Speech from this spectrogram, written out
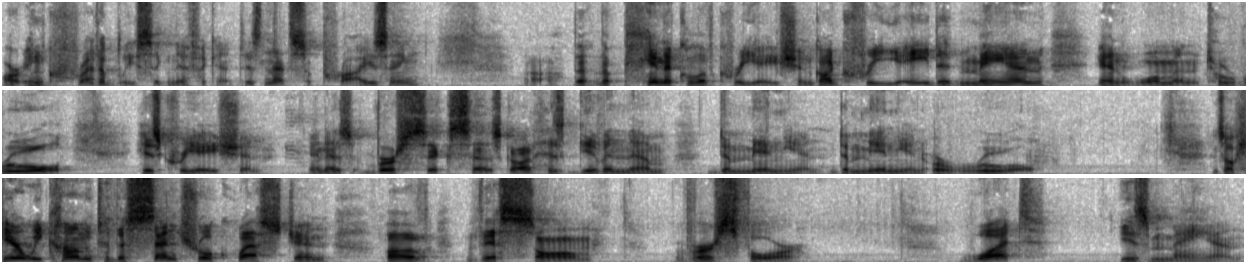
are incredibly significant. Isn't that surprising? Uh, the, the pinnacle of creation. God created man and woman to rule his creation. And as verse 6 says, God has given them dominion, dominion or rule. And so here we come to the central question of this psalm. Verse 4 What is man?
